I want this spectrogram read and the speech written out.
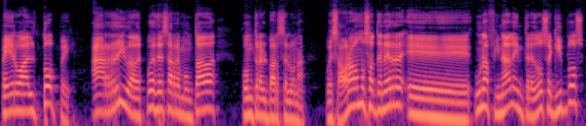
pero al tope, arriba después de esa remontada contra el Barcelona. Pues ahora vamos a tener eh, una final entre dos equipos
